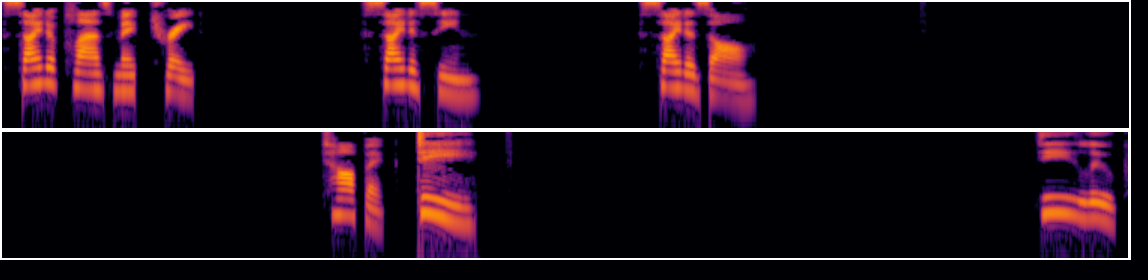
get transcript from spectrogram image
Cytoplasmic trait. Cytosine. Cytosol. Topic D. D loop.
